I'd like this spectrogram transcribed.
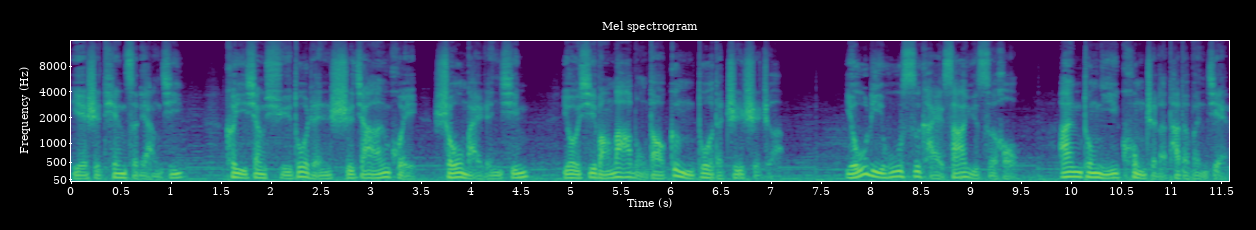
也是天赐良机，可以向许多人施加恩惠，收买人心，有希望拉拢到更多的支持者。尤利乌斯·凯撒遇刺后，安东尼控制了他的文件。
